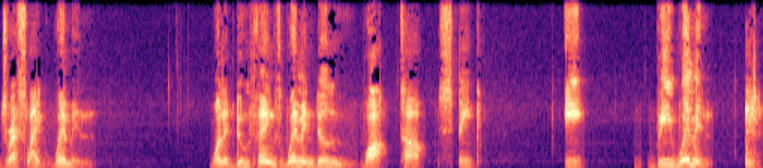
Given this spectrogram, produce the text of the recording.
dress like women, want to do things women do, walk talk, speak, eat, be women. and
